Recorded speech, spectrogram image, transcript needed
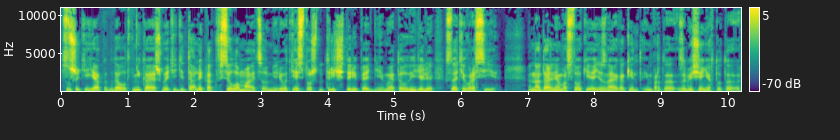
Слушайте, я когда вот вникаешь в эти детали, как все ломается в мире, вот есть то, что 3-4-5 дней. Мы это увидели, кстати, в России. На Дальнем Востоке, я не знаю, каким импортозамещения кто-то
